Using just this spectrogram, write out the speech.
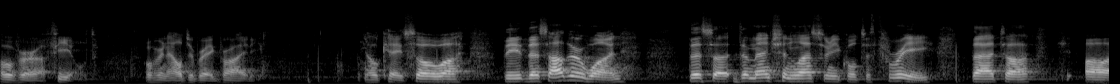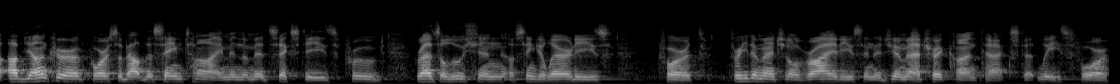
over a field, over an algebraic variety. Okay, so uh, the, this other one, this uh, dimension less than or equal to 3 that uh, uh, of course, about the same time in the mid-60s, proved resolution of singularities for th three-dimensional varieties in a geometric context, at least for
